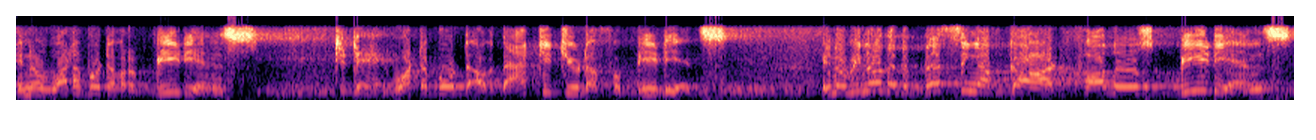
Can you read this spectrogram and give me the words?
You know, what about our obedience today? What about our, the attitude of obedience? You know, we know that the blessing of God follows obedience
